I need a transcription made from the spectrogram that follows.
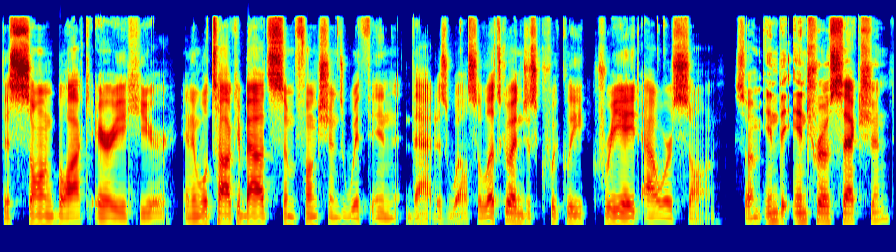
the song block area here. And then we'll talk about some functions within that as well. So let's go ahead and just quickly create our song. So I'm in the intro section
